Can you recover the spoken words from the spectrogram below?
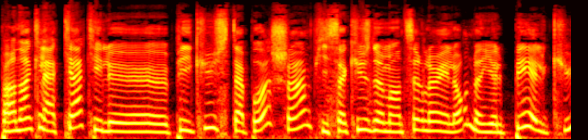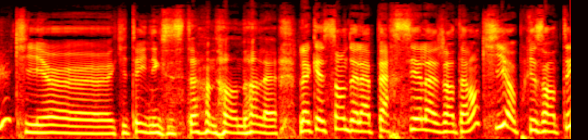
Pendant que la CAQ et le PQ se tapochent, hein, puis s'accusent de mentir l'un et l'autre, ben, il y a le PLQ qui euh, qui était inexistant dans, la, question de la partielle à Jean Talon, qui a présenté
